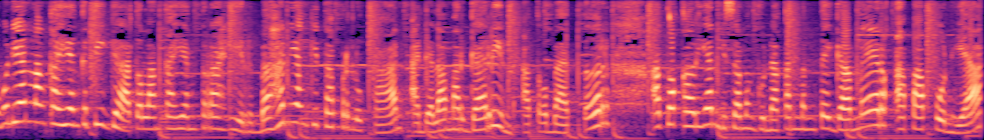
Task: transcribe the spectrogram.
kemudian langkah yang ketiga atau langkah yang terakhir, bahan yang kita perlukan adalah margarin atau butter atau kalian bisa menggunakan mentega merek apa pun ya.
